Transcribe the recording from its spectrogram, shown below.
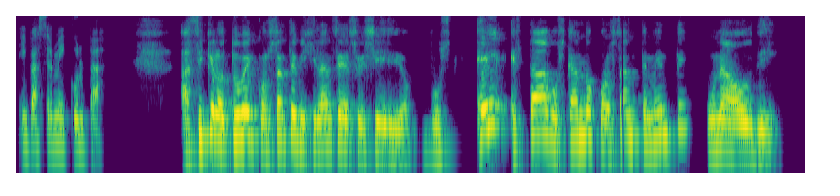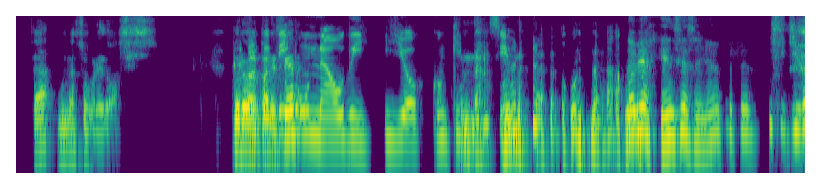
Y va a ser mi culpa. Así que lo tuve en constante vigilancia de suicidio. Bus- él estaba buscando constantemente una OD, o sea, una sobredosis. Pero al parecer. un Audi. Y yo, ¿con qué una- intención? una- una- No había agencia, señor. ¿Qué pedo? Y yo,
